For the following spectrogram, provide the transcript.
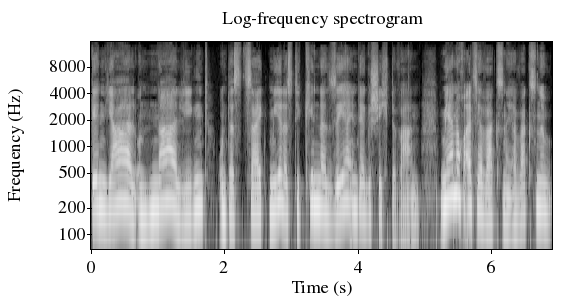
genial und naheliegend. Und das zeigt mir, dass die Kinder sehr in der Geschichte waren. Mehr noch als Erwachsene. Erwachsene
